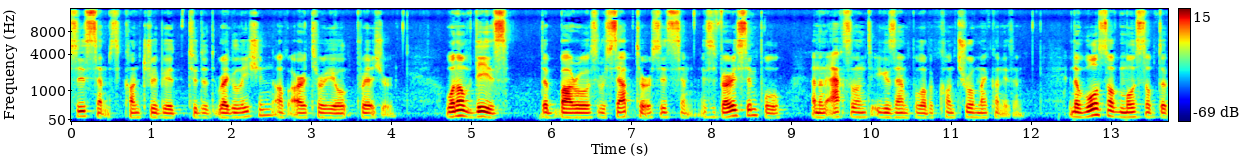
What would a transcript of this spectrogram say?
systems contribute to the regulation of arterial pressure. One of these, the baroreceptor system, is very simple and an excellent example of a control mechanism. In the walls of most of the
